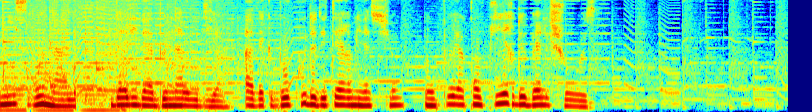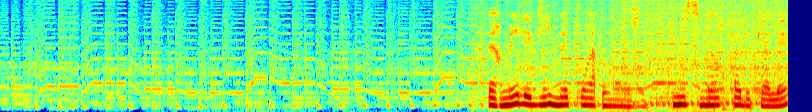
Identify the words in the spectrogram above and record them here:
10. Miss Ronald, Dalida Benaoudia. Avec beaucoup de détermination, on peut accomplir de belles choses. Fermez les guillemets. 11. Miss Nord pas de Calais,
